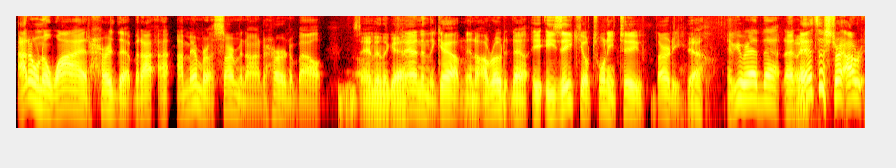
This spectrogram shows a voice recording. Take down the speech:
I don't know why I had heard that, but I, I, I remember a sermon I had heard about Stand uh, in the gap. stand in the gap, and mm-hmm. I wrote it down. E- Ezekiel twenty two thirty. yeah. Have you read that? And oh, yeah. It's a straight. I re-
